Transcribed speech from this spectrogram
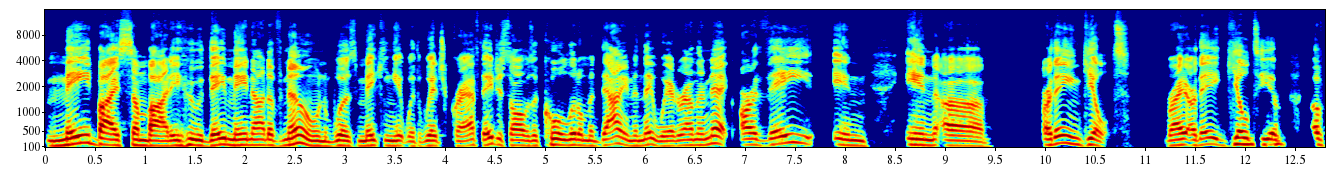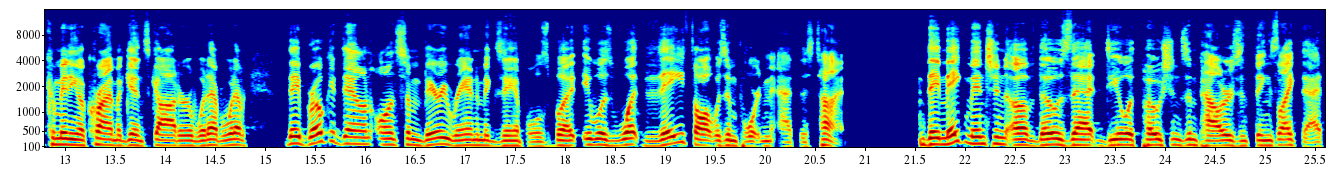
made by somebody who they may not have known was making it with witchcraft. They just thought it was a cool little medallion and they wear it around their neck. Are they in in uh are they in guilt? Right? Are they guilty of, of committing a crime against God or whatever, whatever? They broke it down on some very random examples, but it was what they thought was important at this time they make mention of those that deal with potions and powders and things like that.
